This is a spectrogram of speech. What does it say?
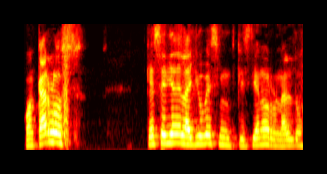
Juan Carlos, ¿qué sería de la Juve sin Cristiano Ronaldo?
